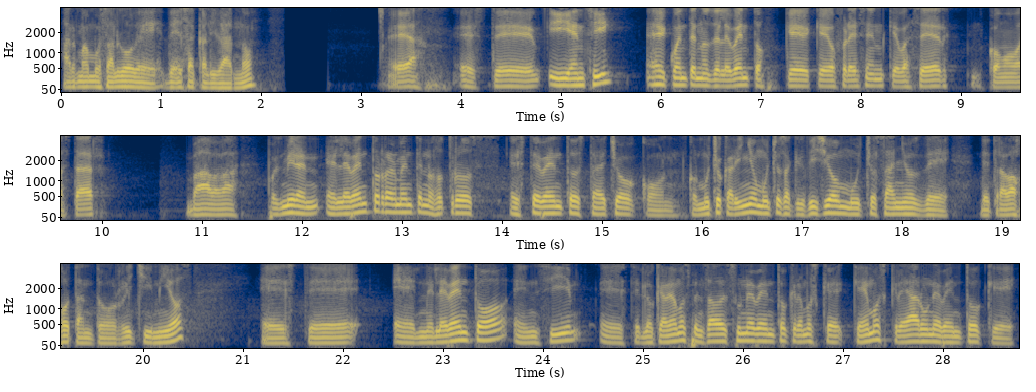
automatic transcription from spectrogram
armamos algo de, de esa calidad, ¿no? Este, y en sí, eh, cuéntenos del evento, ¿Qué, qué ofrecen, qué va a ser, cómo va a estar. Va, va, va. Pues miren, el evento realmente nosotros, este evento está hecho con, con mucho cariño, mucho sacrificio, muchos años de, de trabajo, tanto Richie y míos. Este, en el evento en sí, este, lo que habíamos pensado es un evento, queremos que, queremos crear un evento que,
